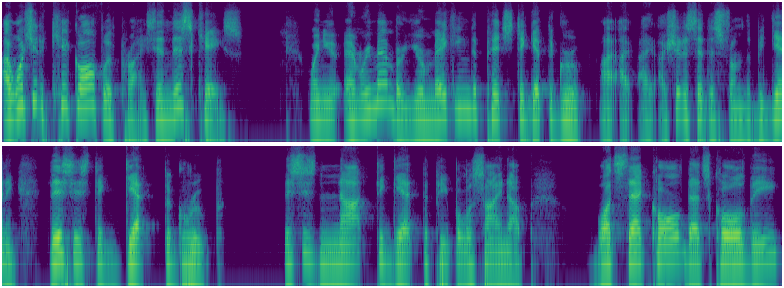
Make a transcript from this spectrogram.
I want you to kick off with price. In this case, when you and remember, you're making the pitch to get the group. I, I, I should have said this from the beginning. This is to get the group. This is not to get the people to sign up. What's that called? That's called the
